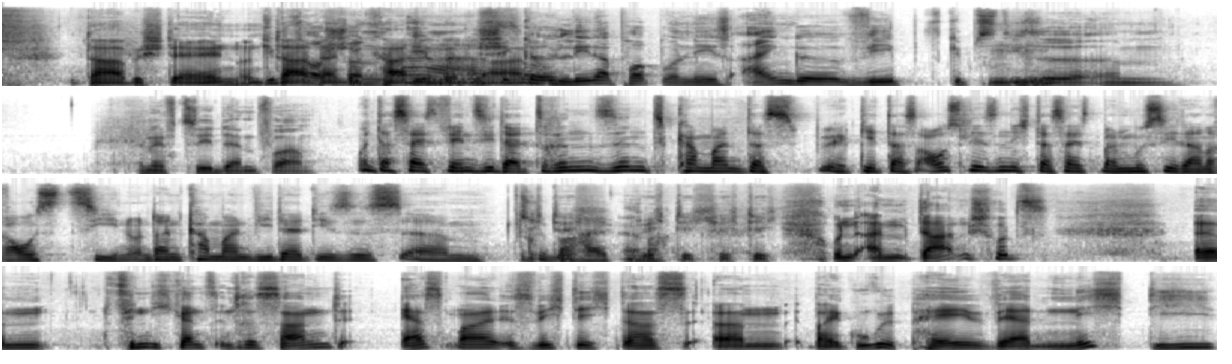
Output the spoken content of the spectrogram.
da bestellen und gibt's da dann die Karte ah, schicke Lederportemonnaies eingewebt gibt es mhm. diese ähm, NFC-Dämpfer. Und das heißt, wenn sie da drin sind, kann man das, geht das Auslesen nicht. Das heißt, man muss sie dann rausziehen und dann kann man wieder dieses ähm, drüber richtig, halten. Richtig, richtig. Und am Datenschutz ähm, finde ich ganz interessant. erstmal ist wichtig, dass ähm, bei Google Pay werden nicht die,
